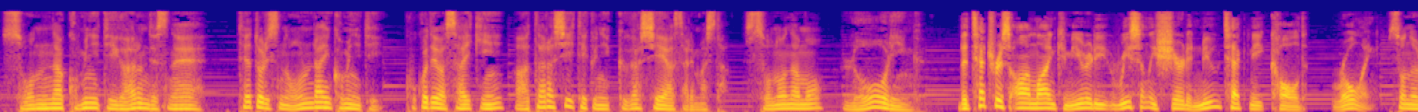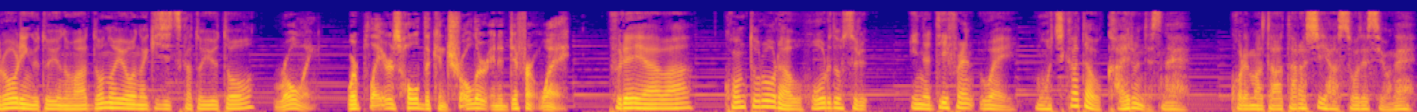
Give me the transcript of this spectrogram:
そんなコミュニティがあるんですね。テトリスのオンラインコミュニティ。ここでは最近新しいテクニックがシェアされました。その名もローリング。The Tetris online community recently shared a new technique called rolling. そのローリングというのはどのような技術かというと、rolling, where players hold the controller in a different way. プレイヤーはコントローラーをホールドする in a different way 持ち方を変えるんですね。これまた新しい発想ですよね。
